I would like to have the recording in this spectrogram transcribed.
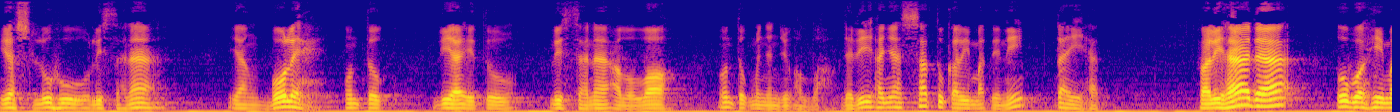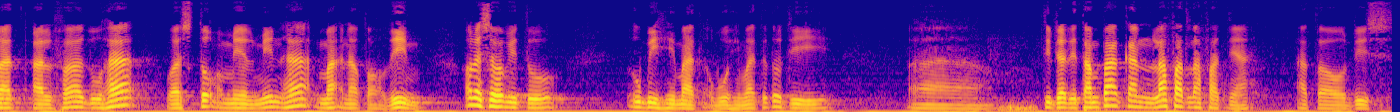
yasluhu lisana yang boleh untuk dia itu lisana Allah untuk menyanjung Allah. Jadi hanya satu kalimat ini tahiyat. Falihada ubhimat alfaduha wastu'mil minha makna ta'zim. Oleh sebab itu ubihimat ubuhimat itu di uh, tidak ditampakkan lafat-lafatnya atau dis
